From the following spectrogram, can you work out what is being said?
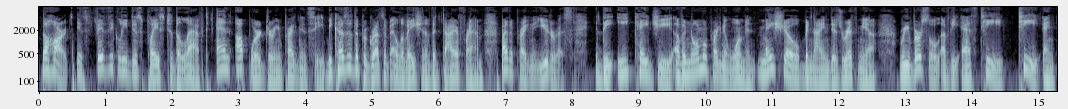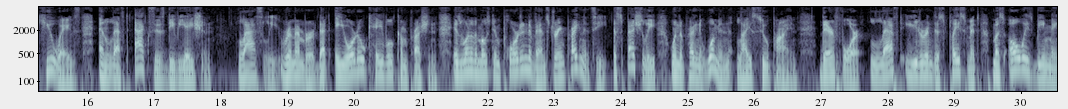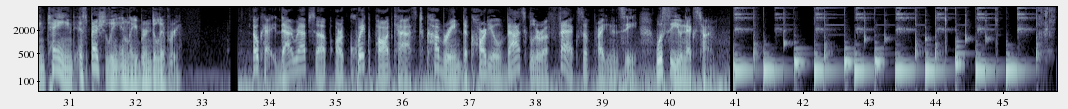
The heart is physically displaced to the left and upward during pregnancy because of the progressive elevation of the diaphragm by the pregnant uterus. The EKG of a normal pregnant woman may show benign dysrhythmia, reversal of the ST, T, and Q waves, and left axis deviation. Lastly, remember that aortocaval compression is one of the most important events during pregnancy, especially when the pregnant woman lies supine. Therefore, left uterine displacement must always be maintained, especially in labor and delivery. Okay, that wraps up our quick podcast covering the cardiovascular effects of pregnancy. We'll see you next time.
